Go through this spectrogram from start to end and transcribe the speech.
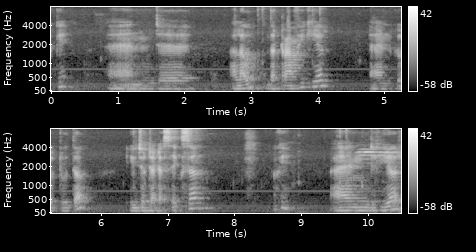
okay and uh, allow the traffic here and go to the user data section okay and here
